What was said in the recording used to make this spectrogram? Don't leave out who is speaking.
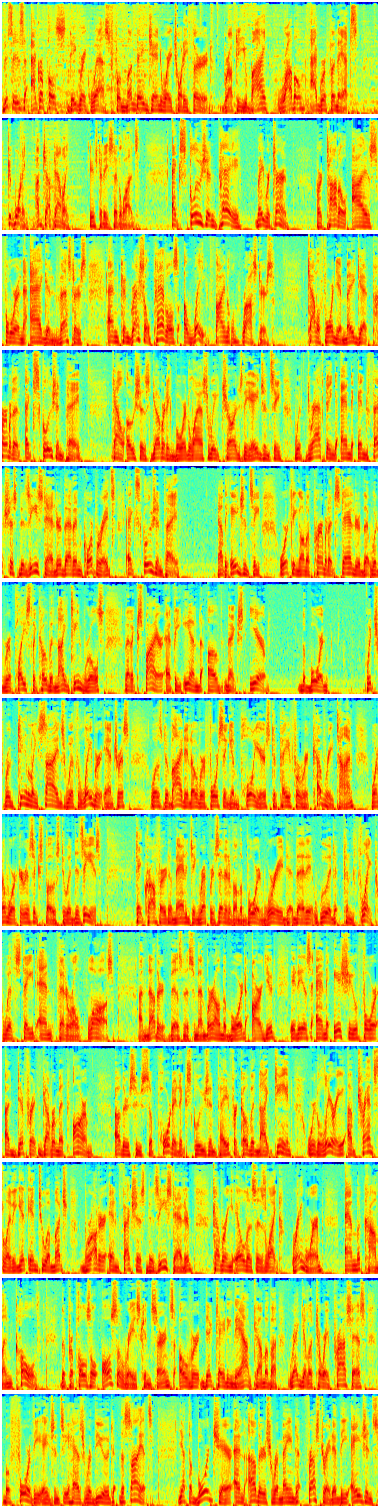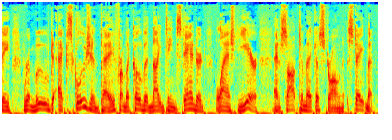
Speaker 1: This is AgriPulse Daybreak West for Monday, January 23rd, brought to you by Rabo AgriFinance. Good morning. I'm Jeff Nalley. Here's today's headlines. Exclusion pay may return. Hurtado eyes foreign ag investors and congressional panels await final rosters. California may get permanent exclusion pay. Cal OSHA's governing board last week charged the agency with drafting an infectious disease standard that incorporates exclusion pay. Now the agency working on a permanent standard that would replace the COVID-19 rules that expire at the end of next year. The board which routinely sides with labor interests, was divided over forcing employers to pay for recovery time when a worker is exposed to a disease. Kate Crawford, a managing representative on the board, worried that it would conflict with state and federal laws. Another business member on the board argued it is an issue for a different government arm. Others who supported exclusion pay for COVID-19 were leery of translating it into a much broader infectious disease standard covering illnesses like ringworm and the common cold. The proposal also raised concerns over dictating the outcome of a regulatory process before the agency has reviewed the science. Yet the board chair and others remained frustrated the agency removed exclusion pay from the COVID-19 standard last year and sought to make a strong statement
